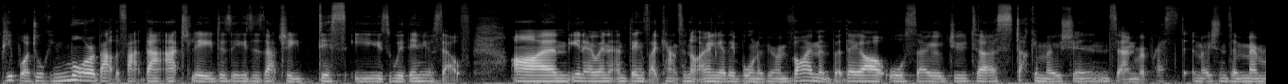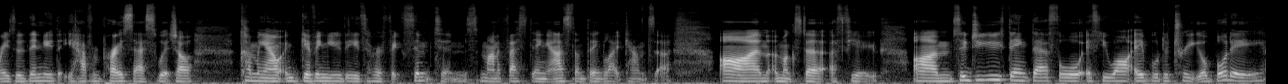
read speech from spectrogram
people are talking more about the fact that actually disease is actually dis-ease within yourself. Um, you know and, and things like cancer not only are they born of your environment but they are also due to stuck emotions and repressed emotions and memories within you that you haven't processed which are coming out and giving you these horrific symptoms manifesting as something like cancer. Um, amongst a, a few. Um, so do you think therefore if you are able to treat your body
